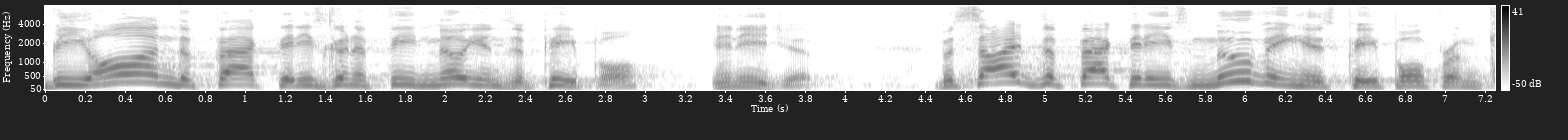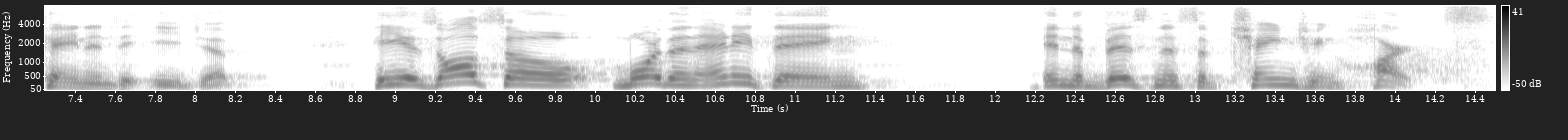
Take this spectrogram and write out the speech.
beyond the fact that he's going to feed millions of people in Egypt. Besides the fact that he's moving his people from Canaan to Egypt, he is also, more than anything, in the business of changing hearts.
